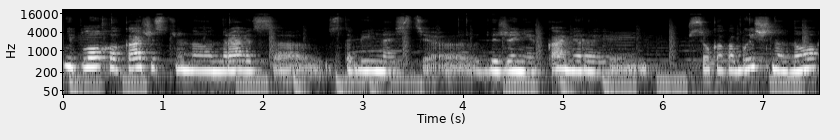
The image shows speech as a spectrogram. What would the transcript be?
неплохо, качественно, нравится стабильность э, движения камеры, все как обычно, но,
